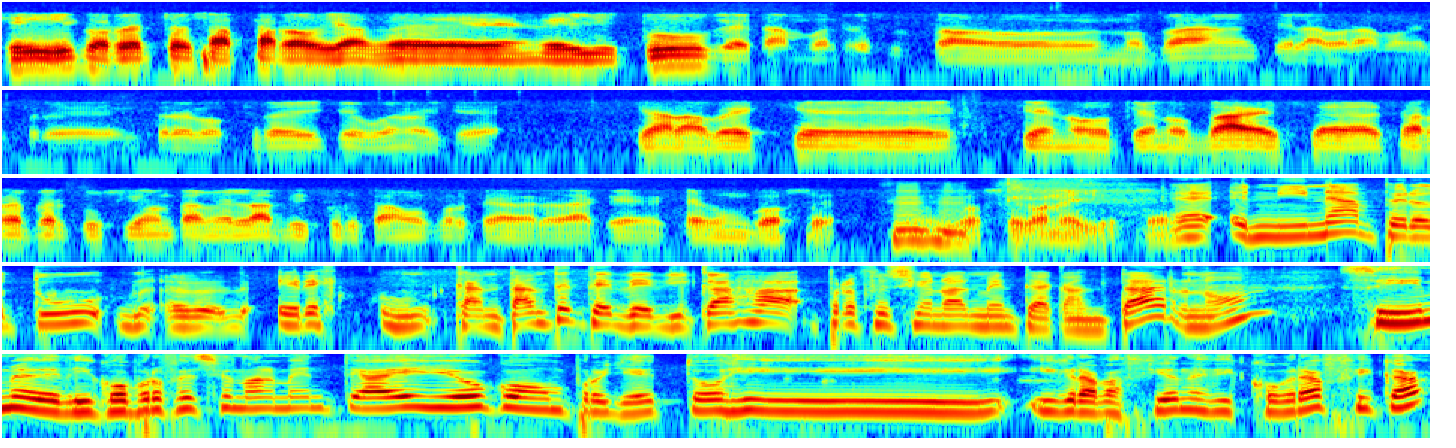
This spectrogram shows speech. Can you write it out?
Sí, correcto, esas parodias de, de YouTube que tan buen resultado nos dan, que elaboramos entre, entre los tres y que bueno, y que, que a la vez que, que, nos, que nos da esa, esa repercusión también las disfrutamos porque la verdad que, que es un goce, un goce con ellos. sí. Eh, Nina, pero tú eh, eres un cantante, te dedicas a- profesionalmente a cantar, ¿no? Sí, me dedico profesionalmente a ello con proyectos y, y grabaciones discográficas.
